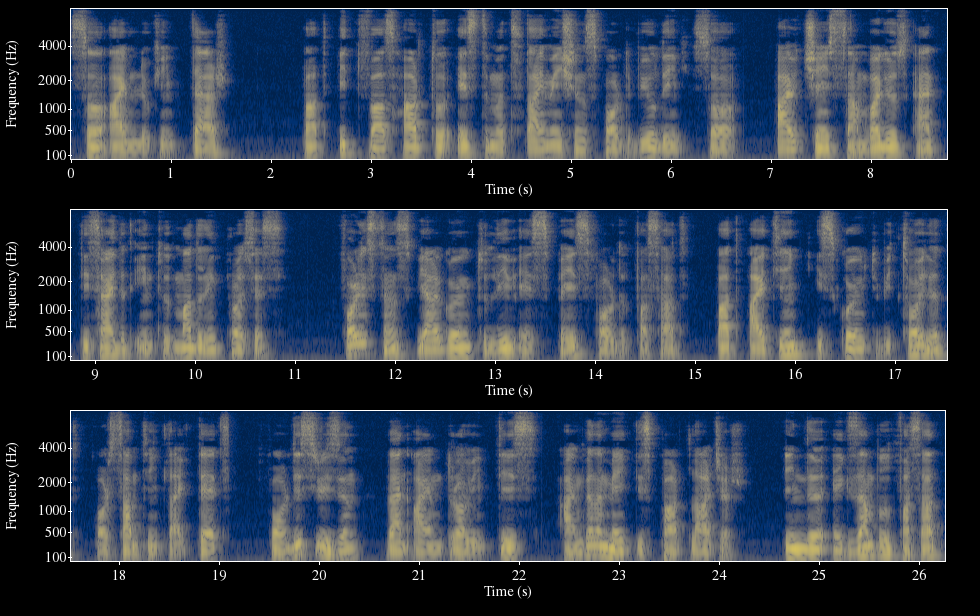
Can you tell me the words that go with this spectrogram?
So I'm looking there but it was hard to estimate dimensions for the building so I changed some values and decided into modeling process. For instance, we are going to leave a space for the facade, but I think it's going to be toilet or something like that. For this reason, when I am drawing this, I'm gonna make this part larger. In the example facade,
